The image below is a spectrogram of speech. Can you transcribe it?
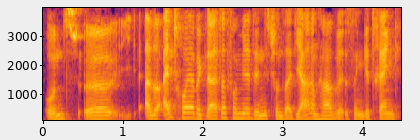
Und äh, also ein treuer Begleiter von mir, den ich schon seit Jahren habe, ist ein Getränk.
